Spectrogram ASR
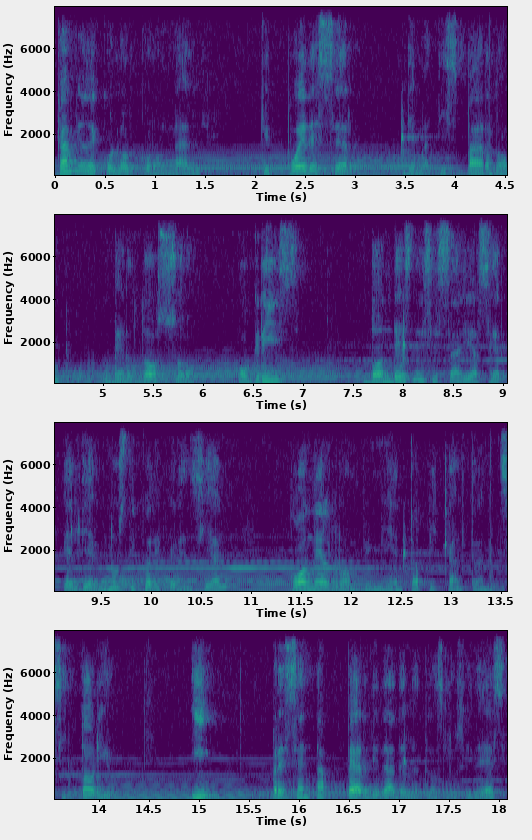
Cambio de color coronal que puede ser de matiz pardo, verdoso o gris, donde es necesario hacer el diagnóstico diferencial con el rompimiento apical transitorio y presenta pérdida de la translucidez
